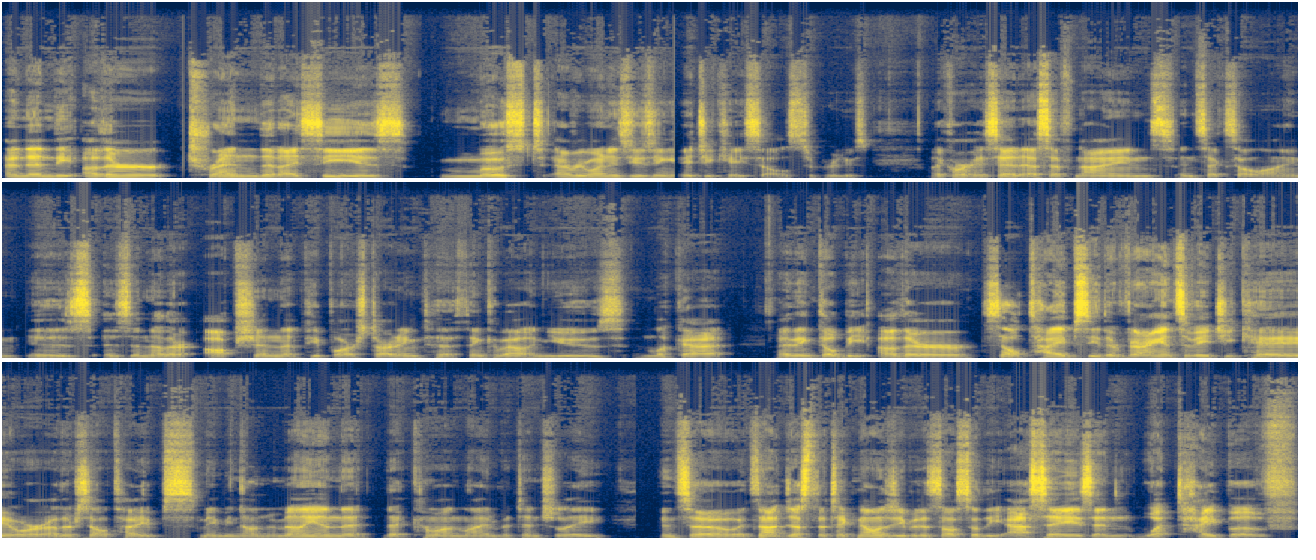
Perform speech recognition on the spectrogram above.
And then the other trend that I see is most everyone is using HEK cells to produce like Jorge said, SF9's insect cell line is is another option that people are starting to think about and use and look at. I think there'll be other cell types, either variants of HEK or other cell types, maybe non-mammalian that that come online potentially. And so it's not just the technology, but it's also the assays and what type of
